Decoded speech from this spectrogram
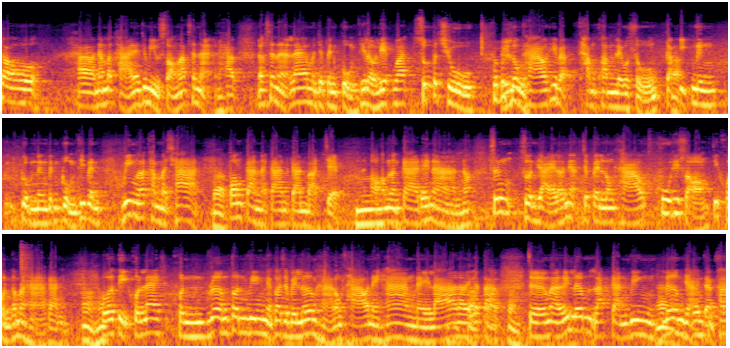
ที่เรา อ่านำมาขายเนี่ยจะมีอยู่ 2 ลักษณะนะครับ ลักษณะแรกมันจะเป็นกลุ่มที่เราเรียกว่าซุปเปอร์ชู Super หรือ Shoe รองเท้าที่แบบทำความเร็วสูงกับครับอีกหนึ่งกลุ่มหนึ่งเป็นกลุ่มที่เป็นวิ่งแล้วธรรมชาติครับป้องกันอาการการบาดเจ็บอืมออกกำลังกายได้นานเนาะซึ่งส่วนใหญ่แล้วเนี่ยจะเป็นรองเท้าคู่ที่ 2 ที่คนก็มาหากันอ่าฮะปกติคนแรกคนเริ่มต้นวิ่งเนี่ยก็จะไปเริ่มหารองเท้าในห้างในร้านอะไรก็ตามครับเจอมาเฮ้ยเริ่มรักการวิ่งอ่าเริ่มอยากจะพั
